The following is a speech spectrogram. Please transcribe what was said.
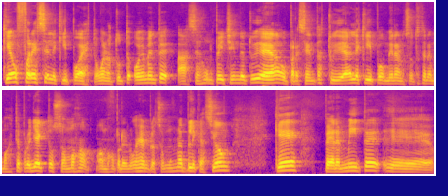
¿Qué ofrece el equipo a esto? Bueno, tú obviamente haces un pitching de tu idea o presentas tu idea al equipo. Mira, nosotros tenemos este proyecto, somos, vamos a poner un ejemplo, somos una aplicación que permite eh,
